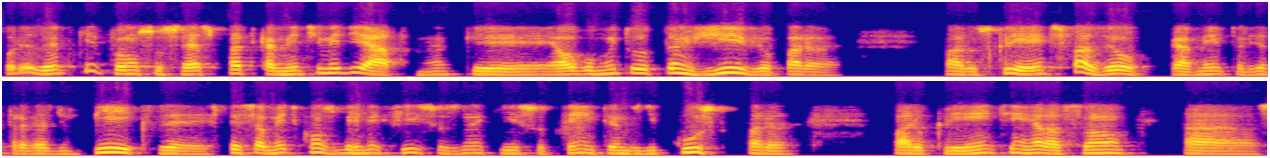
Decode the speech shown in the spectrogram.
por exemplo, que foi um sucesso praticamente imediato, né? porque é algo muito tangível para para os clientes fazer o pagamento ali através de um Pix, é, especialmente com os benefícios né, que isso tem em termos de custo para, para o cliente em relação às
